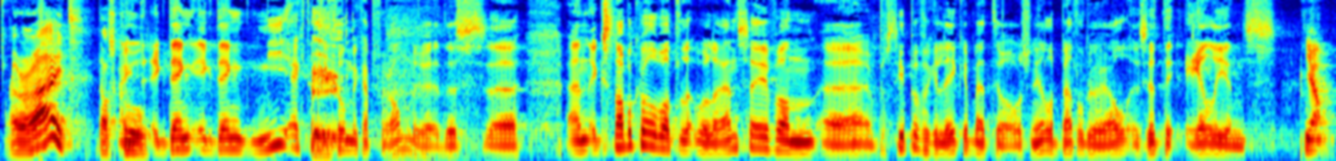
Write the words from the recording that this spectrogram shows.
Alright, dat is cool. Ik, ik, denk, ik denk niet echt dat die film gaat veranderen. Dus, eh, en ik snap ook wel wat, wat Lorenz zei, van, eh, in principe vergeleken met de originele Battle Royale, is dit de Aliens. Ja.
